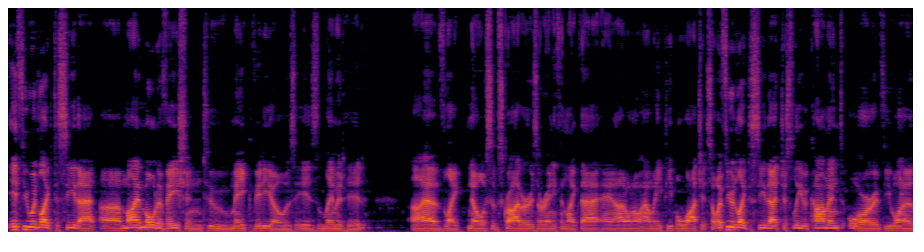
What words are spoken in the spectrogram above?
if you would like to see that, uh, my motivation to make videos is limited. I have like no subscribers or anything like that, and I don't know how many people watch it. So if you'd like to see that, just leave a comment, or if you want to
